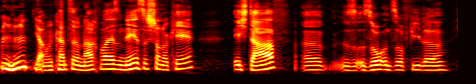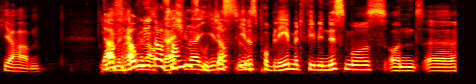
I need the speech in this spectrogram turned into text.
mhm, ja. Und du kannst dann nachweisen, nee, es ist schon okay. Ich darf äh, so, und so viele hier haben. ja, Damit Frauen wir auch gleich wieder ja, jedes, absolut. jedes Problem mit Feminismus und äh,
